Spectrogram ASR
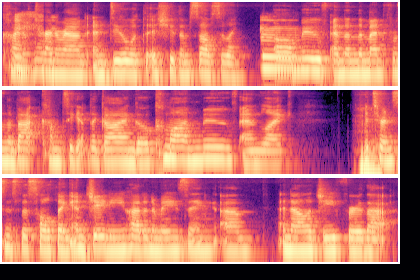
kind Mhm. of turn around and deal with the issue themselves. They're like oh Mm. move. And then the men from the back come to get the guy and go come on move. And like it turns into this whole thing. And Janie you had an amazing um analogy for that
